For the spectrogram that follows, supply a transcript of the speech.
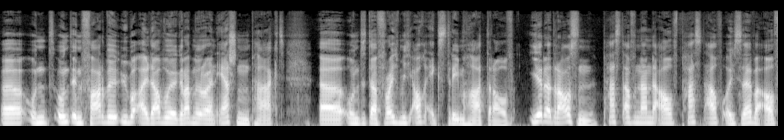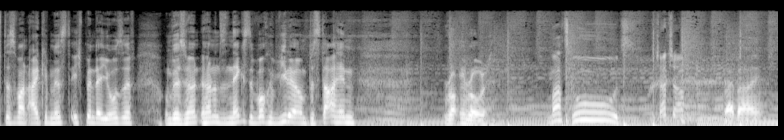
äh, und, und in Farbe überall da, wo ihr gerade mit euren Ersten parkt. Äh, und da freue ich mich auch extrem hart drauf. Ihr da draußen, passt aufeinander auf, passt auf euch selber auf. Das war ein Alchemist, ich bin der Josef und wir hören, hören uns nächste Woche wieder und bis dahin Rock'n'Roll. Macht's gut. Ciao, ciao. Bye, bye.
